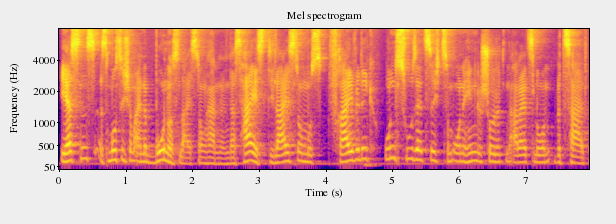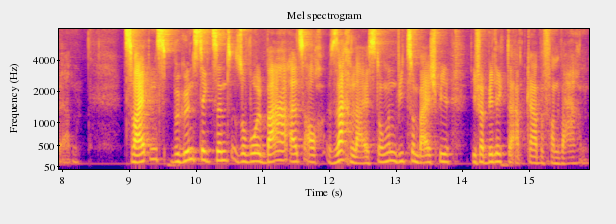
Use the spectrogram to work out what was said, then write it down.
Erstens, es muss sich um eine Bonusleistung handeln. Das heißt, die Leistung muss freiwillig und zusätzlich zum ohnehin geschuldeten Arbeitslohn bezahlt werden. Zweitens, begünstigt sind sowohl Bar- als auch Sachleistungen, wie zum Beispiel die verbilligte Abgabe von Waren.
